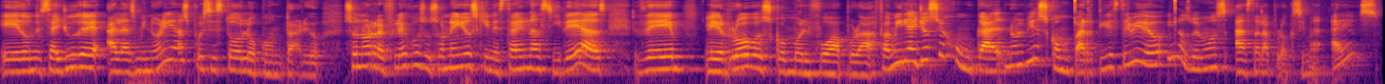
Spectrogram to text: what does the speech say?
eh, donde se ayude a las minorías, pues es todo lo contrario son los reflejos o son ellos quienes traen las ideas de eh, robos como el FOAPROA. Familia, yo soy Juncal, no olvides compartir este video y nos vemos hasta la próxima. Adiós.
